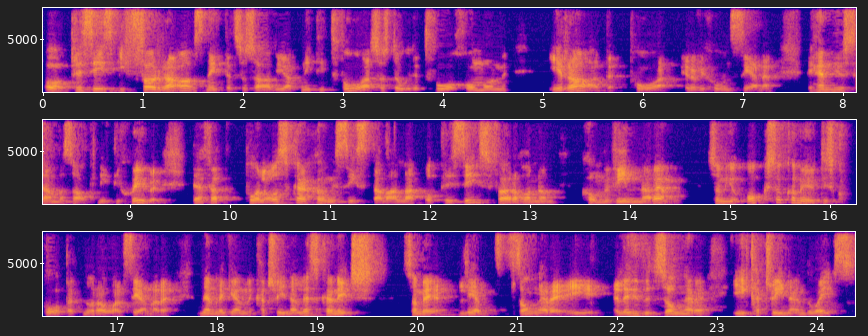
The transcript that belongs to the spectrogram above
Och precis i förra avsnittet så sa vi ju att 92 så stod det två homon i rad på Eurovisionsscenen. Det hände ju samma sak 97 därför att Paul Oscar sjöng sist av alla och precis före honom kom vinnaren som ju också kom ut i skåpet några år senare, nämligen Katrina Leskanic som är ledsångare i, eller huvudsångare i Katrina and the Waves.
